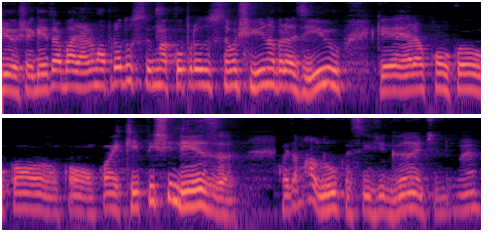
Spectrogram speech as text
eu cheguei a trabalhar numa produção, uma coprodução China-Brasil, que era com, com, com, com, com a equipe chinesa. Coisa maluca, assim, gigante, né?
